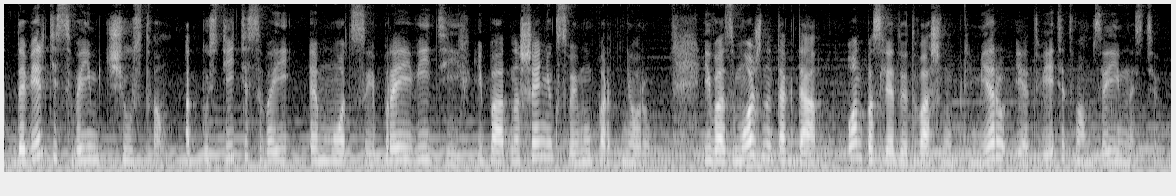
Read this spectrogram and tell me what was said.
Доверьтесь своим чувствам, отпустите свои эмоции, проявите их и по отношению к своему партнеру. И возможно тогда он последует вашему примеру и ответит вам взаимностью.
